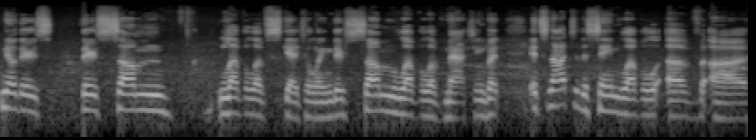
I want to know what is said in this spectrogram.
You know, there's there's some level of scheduling. There's some level of matching, but it's not to the same level of uh,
